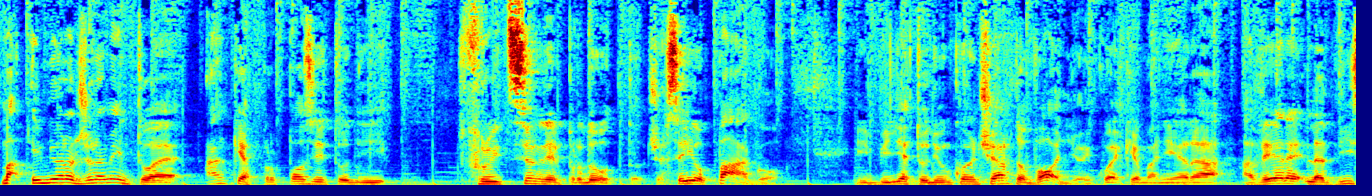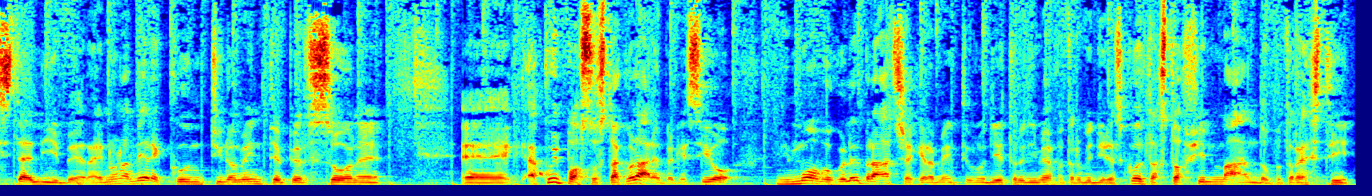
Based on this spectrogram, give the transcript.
Ma il mio ragionamento è anche a proposito di fruizione del prodotto, cioè se io pago il biglietto di un concerto voglio in qualche maniera avere la vista libera e non avere continuamente persone eh, a cui posso ostacolare perché se io mi muovo con le braccia chiaramente uno dietro di me potrebbe dire ascolta sto filmando potresti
